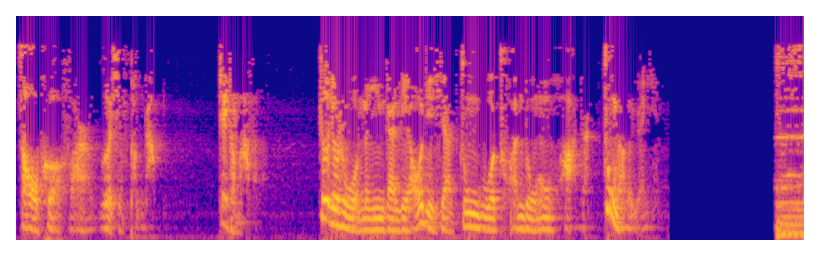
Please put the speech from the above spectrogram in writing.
糟粕反而恶性膨胀，这就麻烦了。这就是我们应该了解一下中国传统文化的重要的原因。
